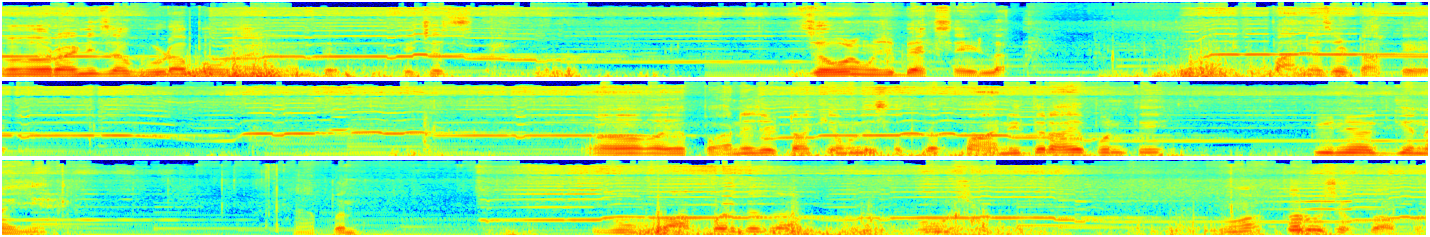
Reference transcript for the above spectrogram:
राणीचा घोडा पाहून आल्यानंतर त्याच्याच जवळ म्हणजे बॅक साईडला पाण्याचं टाक आहे. या पाण्याच्या टाक्यामध्ये सध्या पाणी तर आहे पण ते पिण्यायोग्य नाही आहे आपण वापर त्याचा होऊ शकतो. किंवा करू शकतो आपण.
